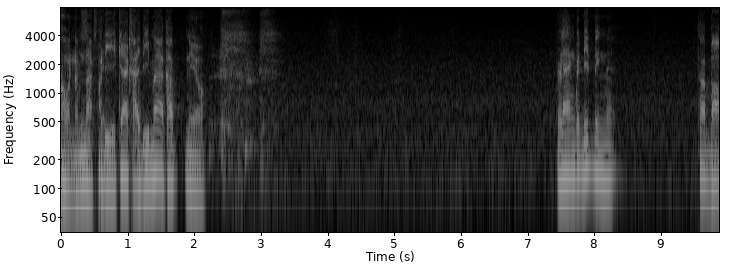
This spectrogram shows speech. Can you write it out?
อ้โหน้ำหนักพอดีแก้ไขดีมากครับ เนียวแรงไปนิดนึงนะ ถ้าเบา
